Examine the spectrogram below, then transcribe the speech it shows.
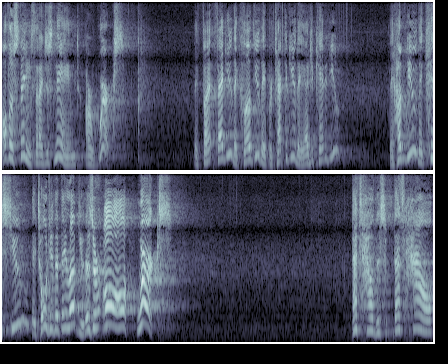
All those things that I just named are works. They fed you, they clothed you, they protected you, they educated you, they hugged you, they kissed you, they told you that they loved you. Those are all works. That's how this that's how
